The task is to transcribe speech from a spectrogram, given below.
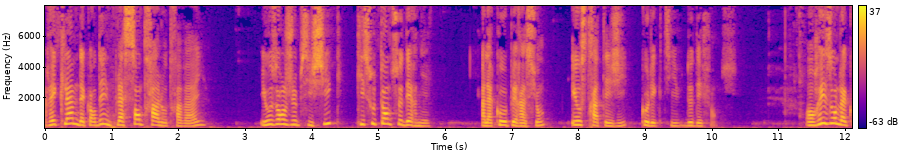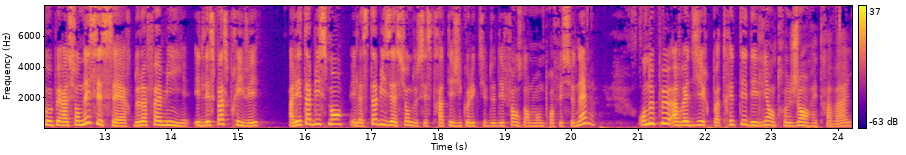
réclame d'accorder une place centrale au travail et aux enjeux psychiques qui sous-tendent ce dernier, à la coopération et aux stratégies collectives de défense. En raison de la coopération nécessaire de la famille et de l'espace privé à l'établissement et la stabilisation de ces stratégies collectives de défense dans le monde professionnel, on ne peut, à vrai dire, pas traiter des liens entre genre et travail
